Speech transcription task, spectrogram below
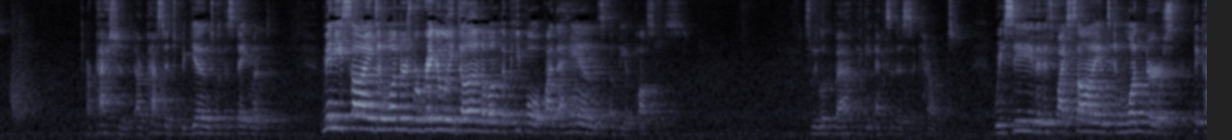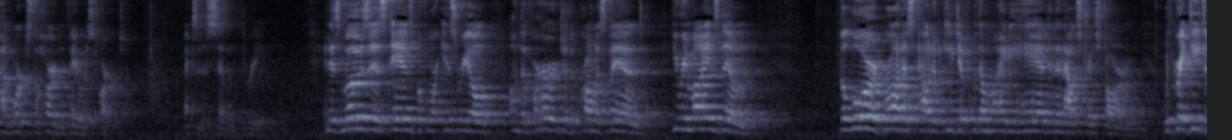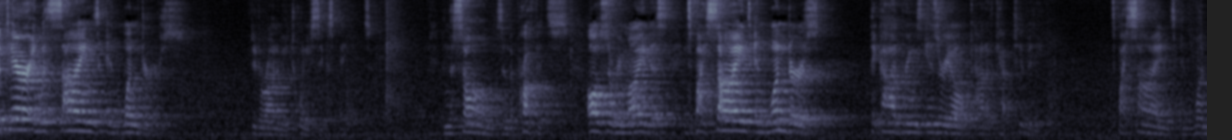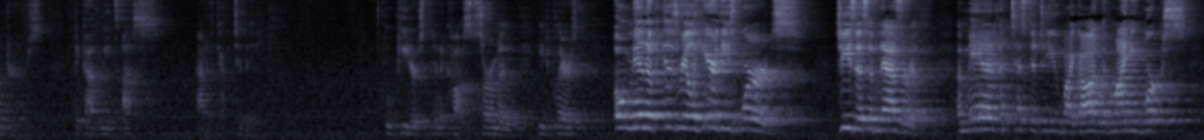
Our, passion, our passage begins with the statement Many signs and wonders were regularly done among the people by the hands of the apostles. As we look back at the Exodus account, we see that it's by signs and wonders that God works to harden Pharaoh's heart. Exodus 7 3. And as Moses stands before Israel on the verge of the promised land, he reminds them The Lord brought us out of Egypt with a mighty hand and an outstretched arm, with great deeds of terror and with signs and wonders. Deuteronomy 26 8. And the Psalms and the prophets also remind us it's by signs and wonders that God brings Israel out of captivity. It's by signs and wonders that God leads us out of captivity. In Peter's Pentecost sermon, he declares, O men of Israel, hear these words Jesus of Nazareth, a man attested to you by God with mighty works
